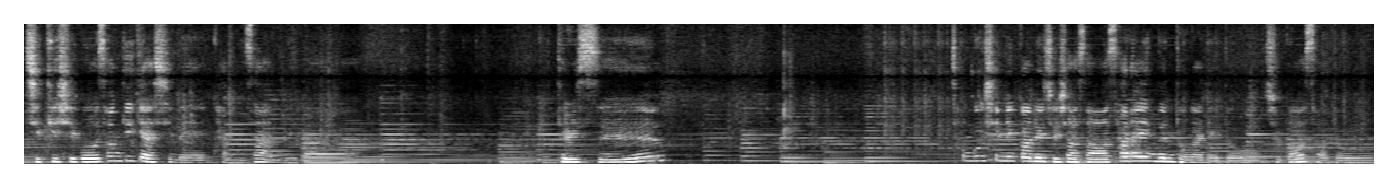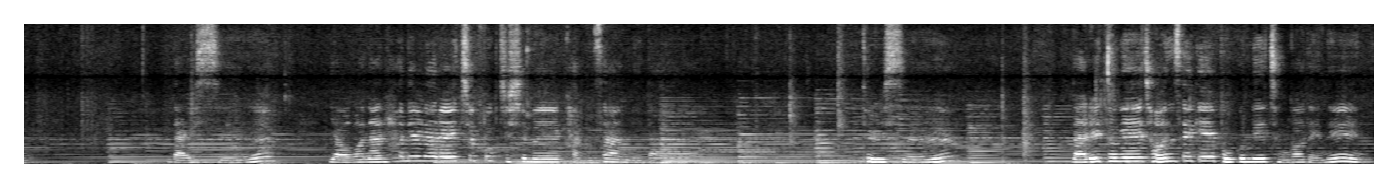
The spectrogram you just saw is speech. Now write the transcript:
지키시고 섬기게 하심에 감사합니다. 들숨 천국 시민권을 주셔서 살아있는 동안에도 죽어서도 말씀 영원한 하늘나라의 축복 주심을 감사합니다. 들숨 나를 통해 전 세계에 복음이 증거되는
